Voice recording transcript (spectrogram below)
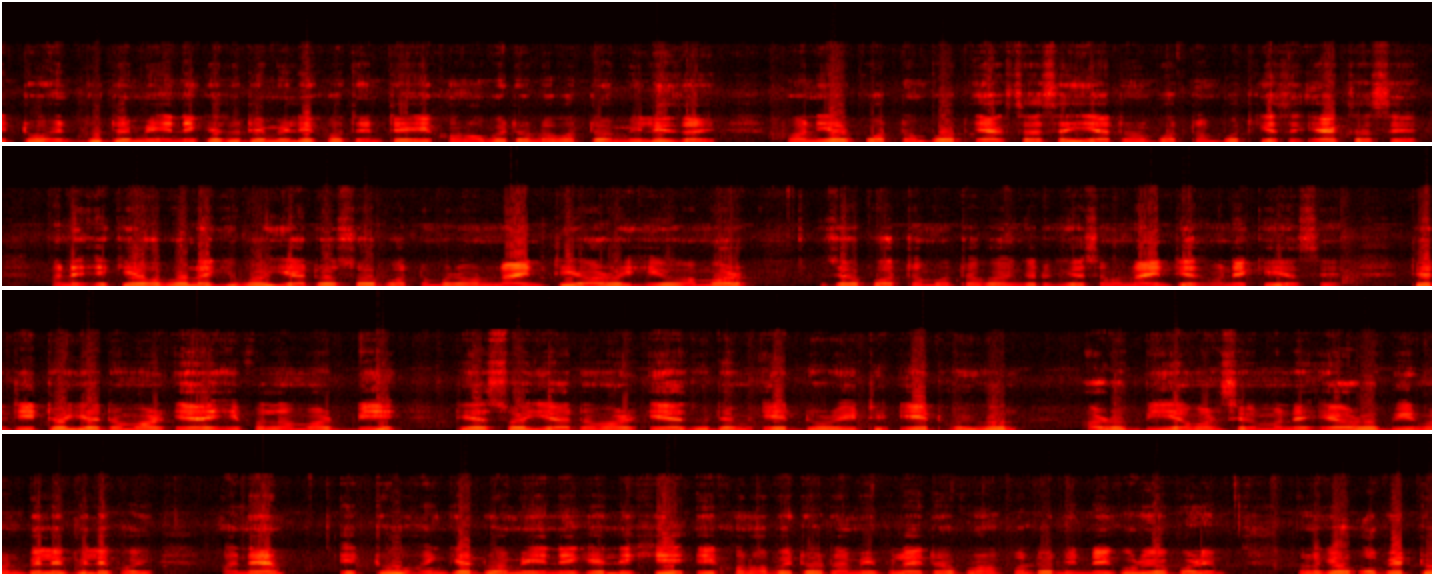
এইটো যদি আমি এনেকৈ যদি আমি লিখোঁ তেন্তে এইখন অবেটৰ লগত মিলি যায়। কাৰণ ইয়াৰ প্ৰথম পদ এক্স আছে ইয়াত আমাৰ প্ৰথম পদ কি আছে? এক্স আছে। মানে একেই হ'ব লাগিব ইয়াতো চোৱা প্ৰথম পদ আমাৰ নাইণ্টি আৰু সিও আমাৰ যে প্ৰথমত থকা সংখ্যাটো কি আছে আমাৰ নাইণ্টি আছে মানে একেই আছে। এতিয়া দ্বিতীয় ইয়াত আমাৰ এ সিফালে আমাৰ বি এতিয়া চোৱা ইয়াত আমাৰ এ যদি আমি এইট ধৰোঁ সেইটো এইট হৈ গ'ল আৰু বি আমাৰ ছেভেন মানে এ আৰু বিৰ মান বেলেগ বেলেগ হয়। মানে এইটো সংখ্যাটো আমি এনেকৈ লিখি এইখন অবেটত আমি পেলাই তাৰ ফলটো নিৰ্ণয় কৰিব পাৰিম। তোমালোকে অবেটটো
